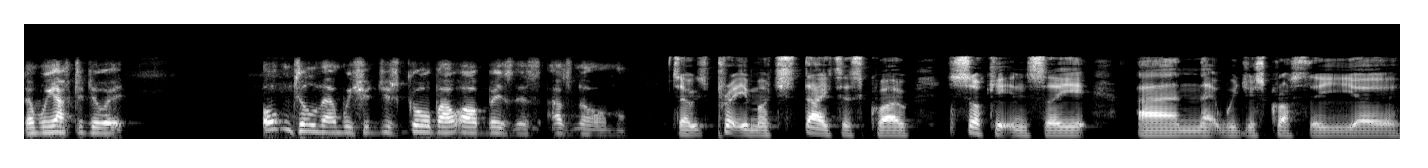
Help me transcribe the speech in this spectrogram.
Then we have to do it. Up until then, we should just go about our business as normal. So it's pretty much status quo, suck it and see it, and that we just cross the uh,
